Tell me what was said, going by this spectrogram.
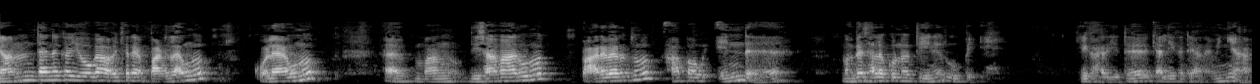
යම් තැනක යෝගාවචරය පටලවුනොත් කොලෑවුනොත් මං දිශා මාරුනොත් පාර වැරදුනොත් ආපහු එන්න මග සලකුණ තියෙන රූපේ. ඒක හරියට කැලියකට යන මිනිහා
